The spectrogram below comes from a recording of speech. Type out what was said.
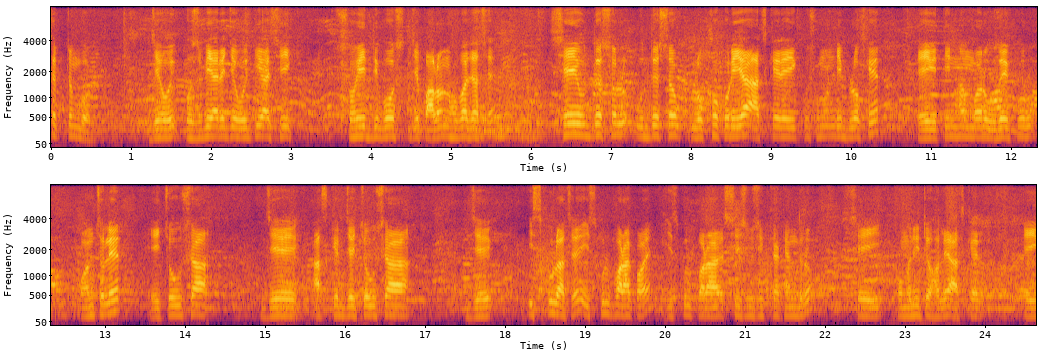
সেপ্টেম্বর, যে ওই কোচবিহারে যে ঐতিহাসিক শহীদ দিবস যে পালন হওয়া যাচ্ছে, সেই উদ্দেশ্য উদ্দেশ্য লক্ষ্য করিয়া আজকের এই কুসুমন্ডি ব্লকের এই তিন নম্বর উদয়পুর অঞ্চলের এই চৌসা যে আজকের যে চৌসা যে স্কুল আছে স্কুল পাড়া কয় স্কুল পাড়া শিশু শিক্ষা কেন্দ্র সেই কমিউনিটি হলে আজকের এই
